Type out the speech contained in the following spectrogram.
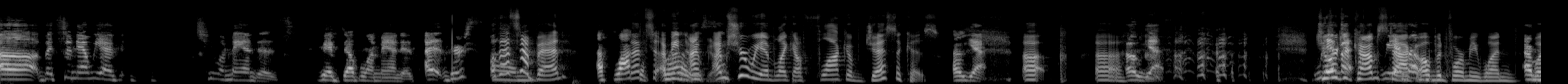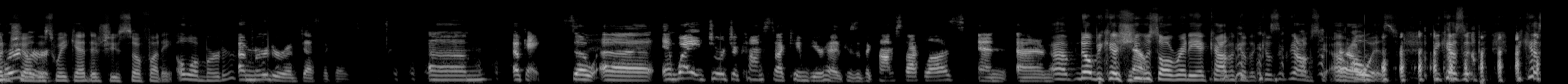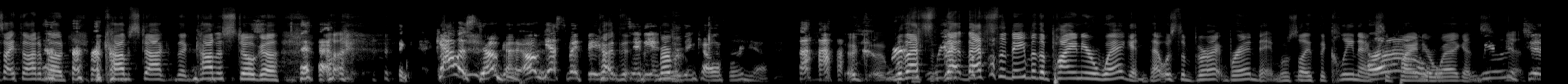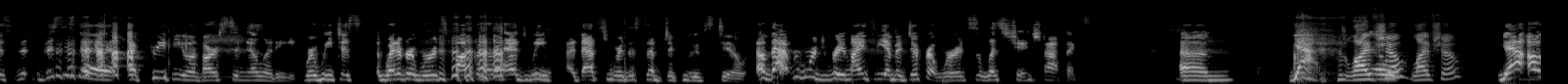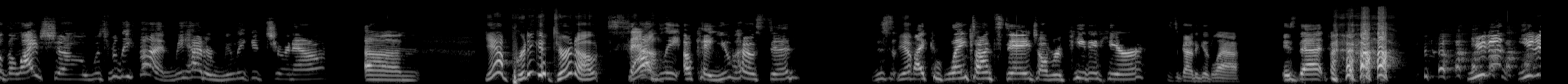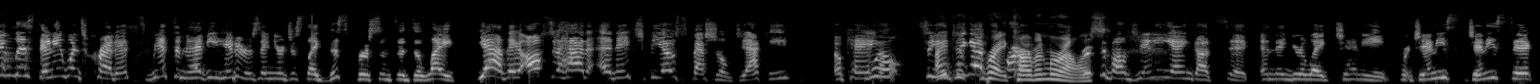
uh, but so now we have two Amandas. We have double Amandas. I, there's Oh, that's um, not bad. a flock That's. I mean, I'm. I'm sure we have like a flock of Jessicas. oh yeah. Uh, uh, Oh have Georgia a- Comstock a- opened for me one one show this weekend, and she's so funny. Oh, a murder? a murder of Jessica's. Um. Okay. So, uh, and why Georgia Comstock came to your head because of the Comstock laws, and um, Uh, no, because she No. was already a comic of the because the Comstock uh, Oh. always because because I thought about the Comstock, the Conestoga. Uh, Calistoga. Oh yes, my favorite God, city in remember- Northern California. uh, We're- well, that's that. That's the name of the Pioneer wagon. That was the bra- brand name. It was like the Kleenex of Pioneer Oh, wagons. We're Yes. just this is a, a preview of our senility, where we just whatever words pop in our heads, we that's where the subject moves to. Oh, that word reminds me of a different word, so let's change topics. Um, yeah, live so- show. Live show. yeah. Oh, the live show was really fun. We had a really good turnout. Um, Yeah, pretty good turnout. Yeah. sadly, okay, you hosted. This is Yep. my complaint on stage. I'll repeat it here because I got a good laugh. Is that you didn't you didn't list anyone's credits. We had some heavy hitters, and you're just like, this person's a delight. Yeah, they also had an HBO special, Jackie. Okay, well, so you I bring just up right, Car- Carmen Morales. First of all, Jenny Yang got sick, and then you're like, Jenny, Jenny's Jenny's sick.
